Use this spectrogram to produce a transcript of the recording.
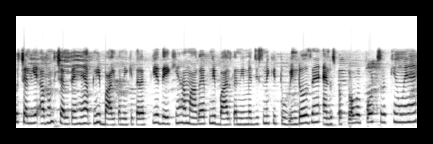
तो चलिए अब हम चलते हैं अपनी बालकनी की तरफ़। ये देखिए, हम आ गए अपनी बालकनी में, जिसमें कि टू विंडोज़ हैं एंड उस पर फ्लावर पॉट्स रखे हुए हैं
